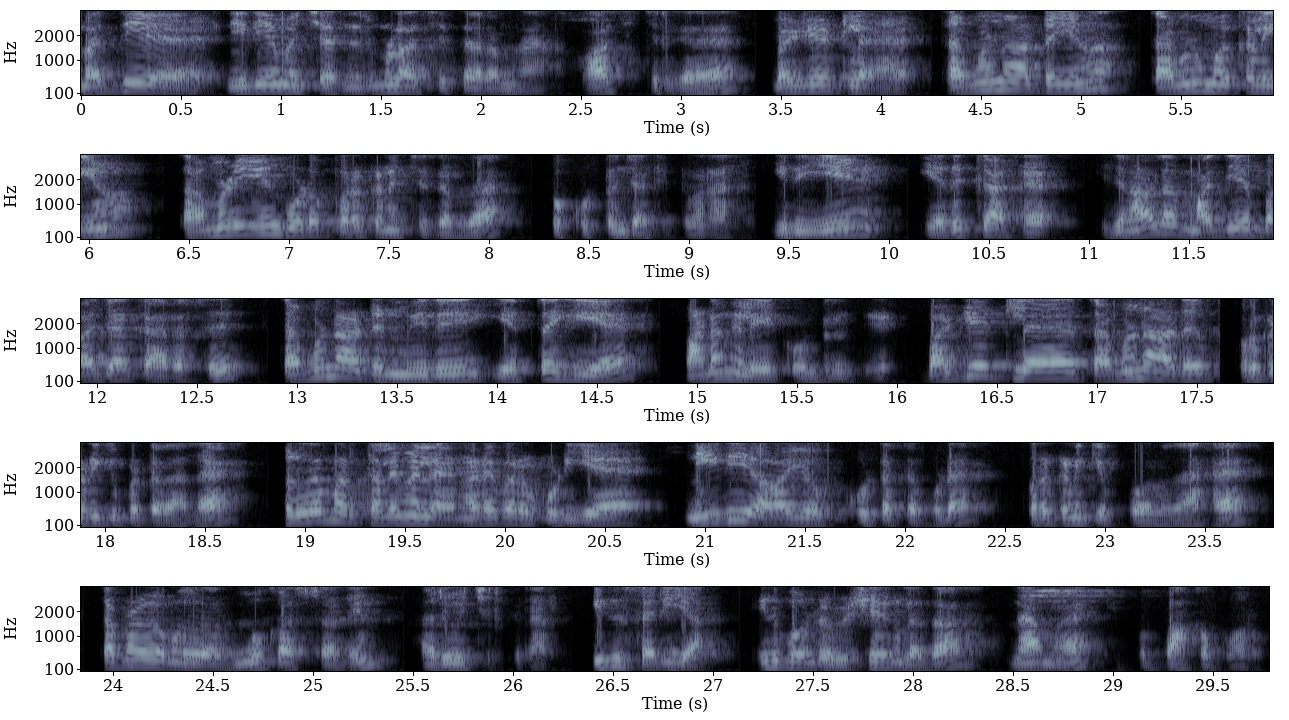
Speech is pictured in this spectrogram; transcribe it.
மத்திய நிதியமைச்சர் நிர்மலா சீதாராமன் வாசிச்சிருக்கிற பட்ஜெட்ல தமிழ்நாட்டையும் தமிழ் மக்களையும் தமிழையும் கூட புறக்கணிச்சிருக்கிறதா இப்ப குற்றம் சாட்டிட்டு வராங்க. இது ஏன்? எதுக்காக? இதனால மத்திய பாஜக அரசு தமிழ்நாட்டின் மீது எத்தகைய மனநிலையை கொண்டிருக்கு. பட்ஜெட்ல தமிழ்நாடு புறக்கணிக்கப்பட்டதால பிரதமர் தலைமையில நடைபெறக்கூடிய நிதி ஆயோக் கூட்டத்தை கூட புறக்கணிக்க போறதாக தமிழக முதல்வர் மு க ஸ்டாலின் அறிவிச்சிருக்கிறார். இது சரியா? இது போன்ற விஷயங்களை தான் நாம இப்ப பார்க்க போறோம்.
